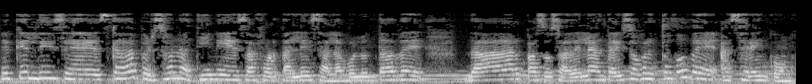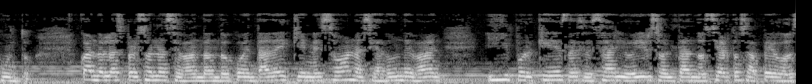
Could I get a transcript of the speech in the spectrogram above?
Lo que él dice es, cada persona tiene esa fortaleza, la voluntad de dar pasos adelante y sobre todo de hacer en conjunto. Cuando las personas se van dando cuenta de quiénes son, hacia dónde van y por qué es necesario ir soltando ciertos apegos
